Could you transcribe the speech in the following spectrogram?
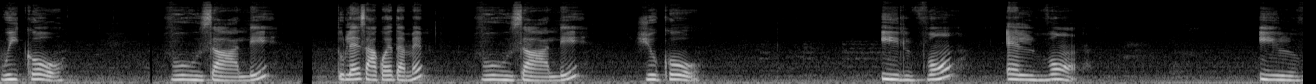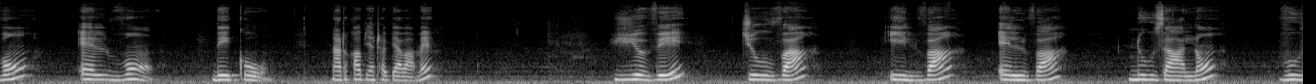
we go. Vous allez သူလဲစာခွဲတတ်မယ် vous allez you go ils vont elles vont ils vont elles vont they go နောက်တစ်ခေါက်ပြန်ထွက်ပြပါမယ် je vais tu vas il va elle va nous allons vous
